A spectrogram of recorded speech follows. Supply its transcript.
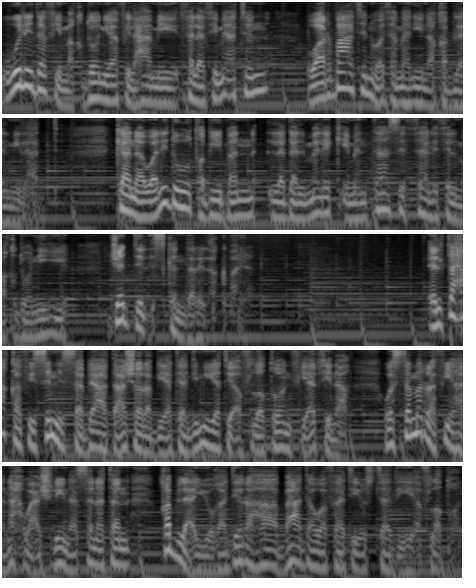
ولد في مقدونيا في العام 384 قبل الميلاد. كان والده طبيبا لدى الملك إيمنتاس الثالث المقدوني جد الإسكندر الأكبر. التحق في سن السابعة عشر بأكاديمية أفلاطون في أثينا واستمر فيها نحو عشرين سنة قبل أن يغادرها بعد وفاة أستاذه أفلاطون.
